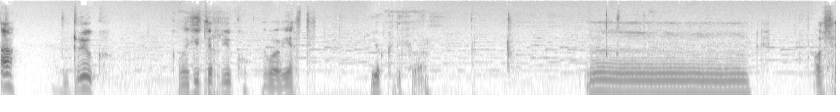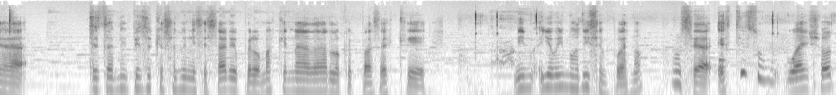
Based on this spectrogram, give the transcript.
Ah, Ryuko. Como dijiste Ryuko, me hueviaste. Ryuk, dije, bueno. Mm, o sea, yo también pienso que es algo innecesario, pero más que nada lo que pasa es que ellos mismos dicen, pues, ¿no? O sea, este es un one shot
